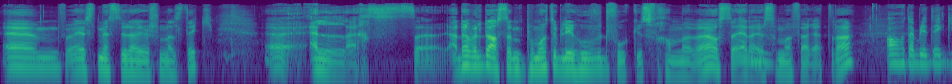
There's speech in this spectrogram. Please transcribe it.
Um, jeg- studerer jo journalistikk. Uh, ellers eh, ja, Det er vel det som på en måte blir hovedfokus framover, og så er det jo sommerferie etter det. Åh, det blir digg.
